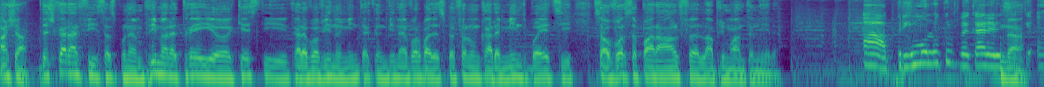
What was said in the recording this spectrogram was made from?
Așa, deci care ar fi, să spunem, primele trei uh, chestii care vă vin în minte când vine vorba despre felul în care mint băieții sau vor să pară altfel la prima întâlnire? A, primul lucru pe care îl Da. zic, uh,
